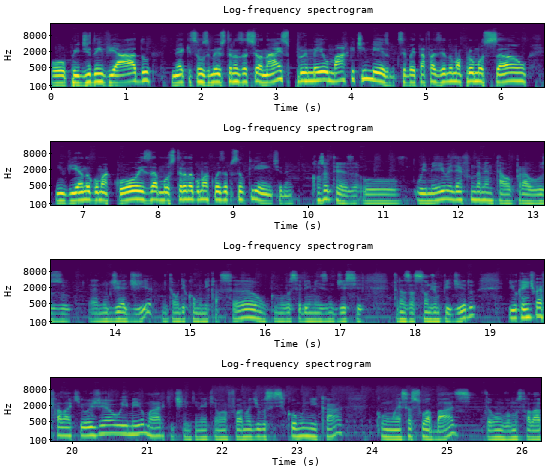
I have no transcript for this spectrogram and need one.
ou pedido enviado, né, que são os e-mails transacionais, para o e-mail marketing mesmo, que você vai estar tá fazendo uma promoção, enviando alguma coisa, mostrando alguma coisa para o seu cliente, né? Com certeza. O, o e-mail ele é fundamental para uso é, no dia a dia, então de comunicação, como você bem mesmo disse, transação de um pedido. E o que a gente vai falar aqui hoje é o e-mail marketing, né, que é uma forma de você se comunicar com essa sua base. Então vamos falar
